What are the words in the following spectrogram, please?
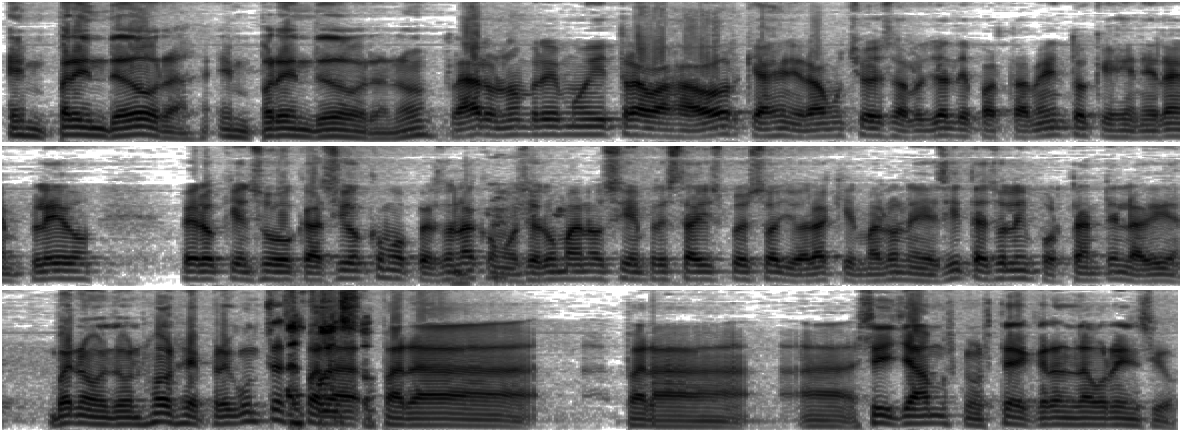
Emprendedora, emprendedora, ¿no? Claro, un hombre muy trabajador que ha generado mucho desarrollo al departamento, que genera empleo, pero que en su vocación como persona, como ser humano, siempre está dispuesto a ayudar a quien más lo necesita. Eso es lo importante en la vida. Bueno, don Jorge, preguntas para, para, para, uh, sí, ya vamos con usted, gran Laurencio.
